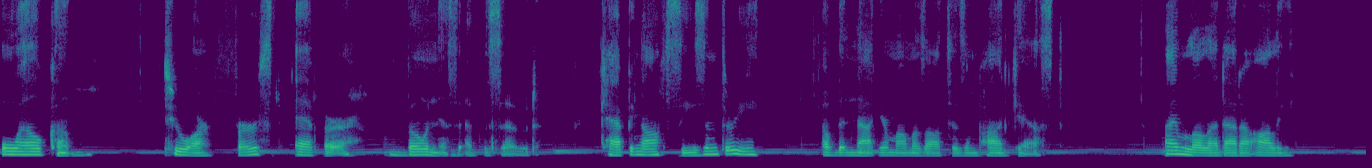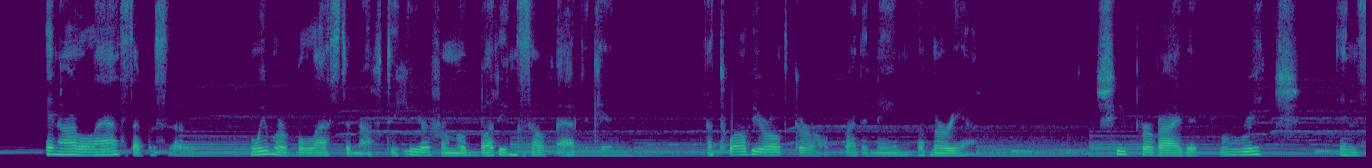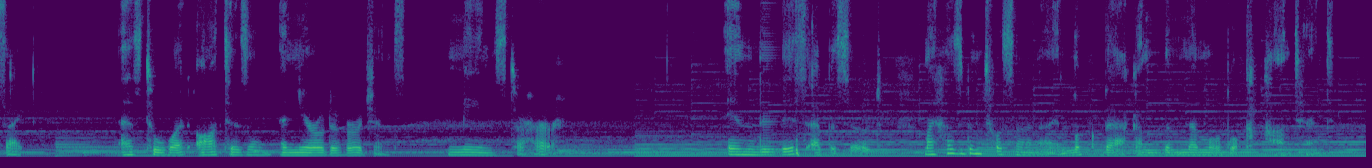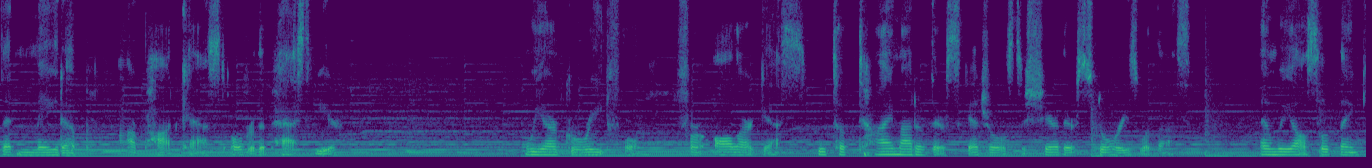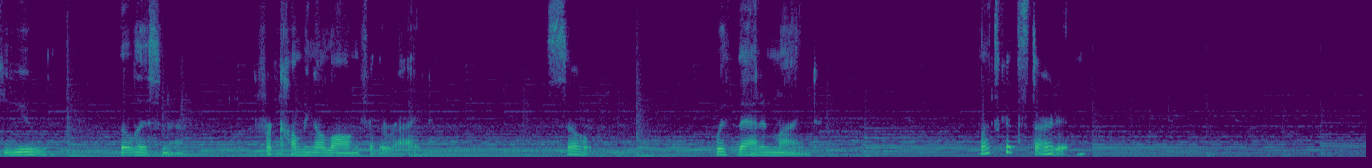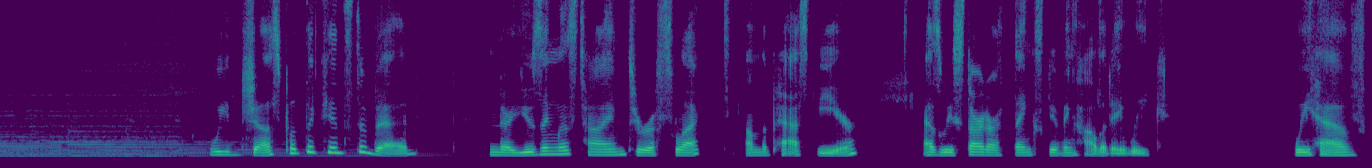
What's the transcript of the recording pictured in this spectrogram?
Welcome to our first ever bonus episode, capping off season three of the Not Your Mama's Autism podcast. I'm Lola Dada Ali. In our last episode, we were blessed enough to hear from a budding self advocate, a 12 year old girl by the name of Maria. She provided rich insight as to what autism and neurodivergence means to her. In this episode, my husband Tosin and I look back on the memorable content that made up our podcast over the past year. We are grateful for all our guests who took time out of their schedules to share their stories with us. And we also thank you, the listener, for coming along for the ride. So, with that in mind, let's get started. We just put the kids to bed and are using this time to reflect on the past year as we start our Thanksgiving holiday week. We have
